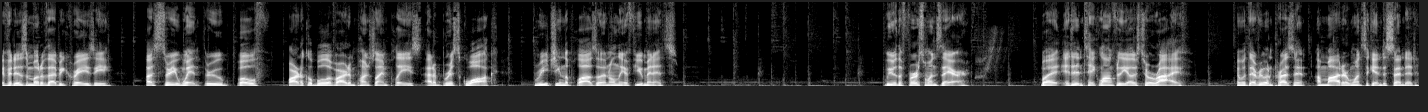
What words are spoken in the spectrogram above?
If it is a motive, that'd be crazy. Us three went through both Barnacle Boulevard and Punchline Place at a brisk walk, reaching the plaza in only a few minutes. We were the first ones there. But it didn't take long for the others to arrive. And with everyone present, a once again descended.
